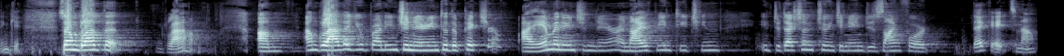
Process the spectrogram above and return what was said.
Thank you. So I'm glad that, glad. Um, I'm glad that you brought engineering into the picture. I am an engineer, and I've been teaching Introduction to Engineering Design for decades now.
